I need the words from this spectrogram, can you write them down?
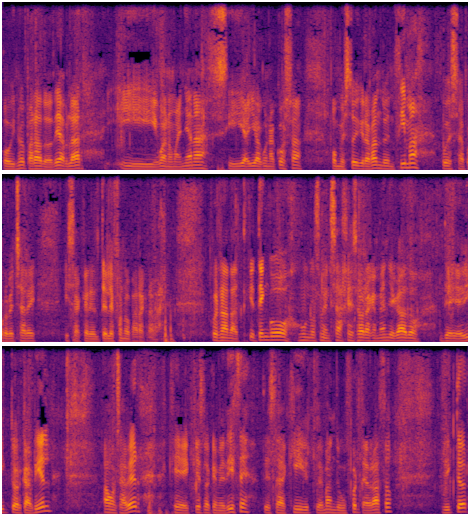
Hoy no he parado de hablar y bueno, mañana si hay alguna cosa o me estoy grabando encima, pues aprovecharé y sacaré el teléfono para grabar. Pues nada, que tengo unos mensajes ahora que me han llegado de Víctor Gabriel. Vamos a ver qué, es lo que me dice. Desde aquí te mando un fuerte abrazo Víctor.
